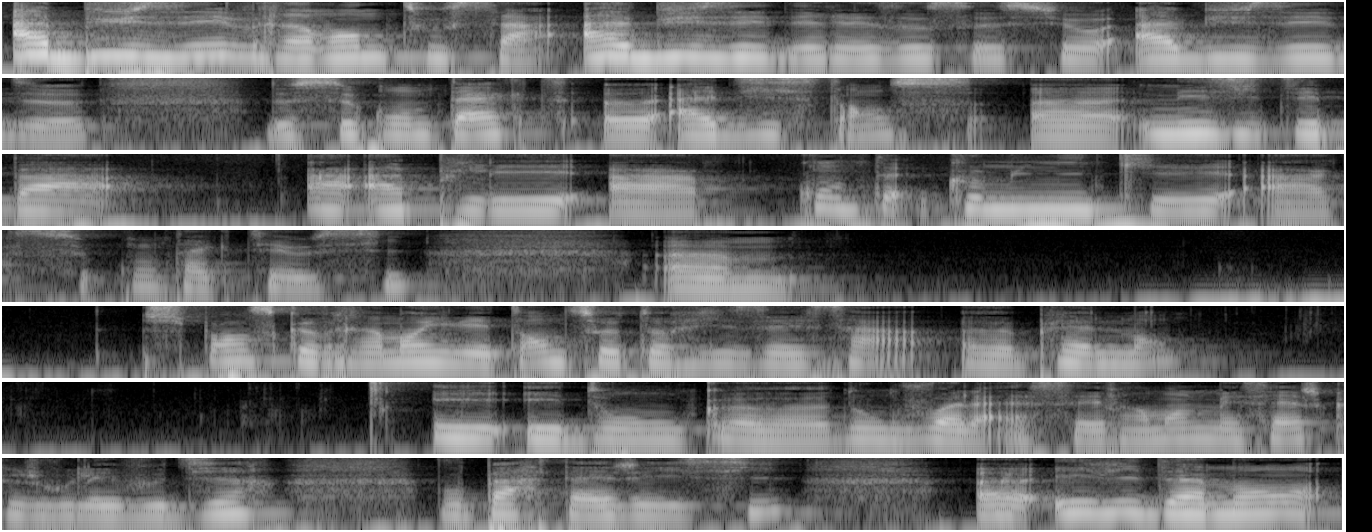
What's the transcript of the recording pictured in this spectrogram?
abuser vraiment de tout ça, abuser des réseaux sociaux, abuser de, de ce contact euh, à distance. Euh, n'hésitez pas à appeler, à communiquer, à se contacter aussi. je pense que vraiment il est temps de s'autoriser ça pleinement. Et, et, donc, donc voilà, c'est vraiment le message que je voulais vous dire, vous partager ici. évidemment,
